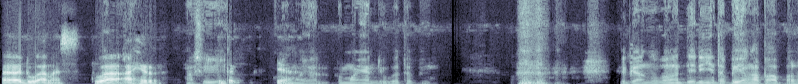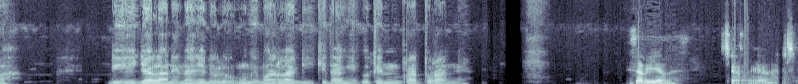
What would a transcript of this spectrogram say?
eh, 2 Mas. Dua Oh, akhir. Masih Untuk- ya. lumayan lumayan juga tapi keganggu banget jadinya tapi ya nggak apa-apa lah dijalanin aja dulu mau gimana lagi kita ngikutin peraturannya Siap ya Mas. Siap ya mas.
